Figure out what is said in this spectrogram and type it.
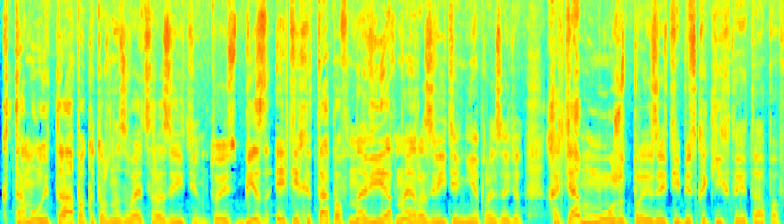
к тому этапу, который называется развитием. То есть без этих этапов, наверное, развитие не произойдет. Хотя может произойти без каких-то этапов.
